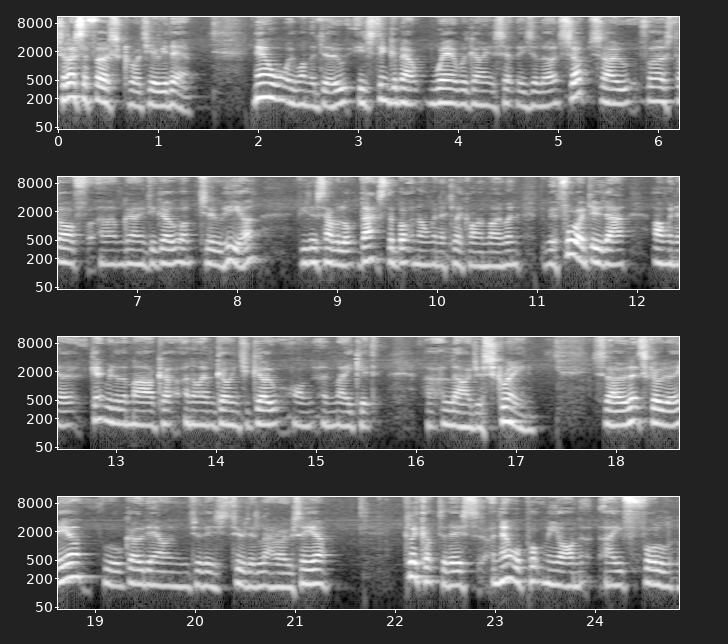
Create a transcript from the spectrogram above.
so that's the first criteria there now what we want to do is think about where we're going to set these alerts up. So first off, I'm going to go up to here. If you just have a look, that's the button I'm going to click on a moment. But before I do that, I'm going to get rid of the marker and I'm going to go on and make it a larger screen. So let's go to here. We'll go down to these two little arrows here. Click up to this and that will put me on a full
